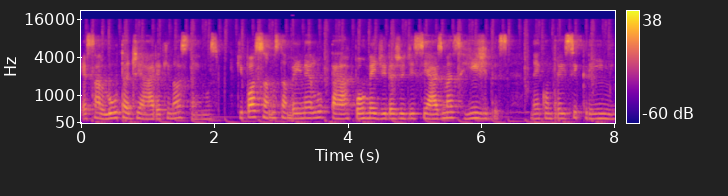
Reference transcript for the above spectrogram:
Essa luta diária que nós temos. Que possamos também, né, lutar por medidas judiciais mais rígidas, né, contra esse crime,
